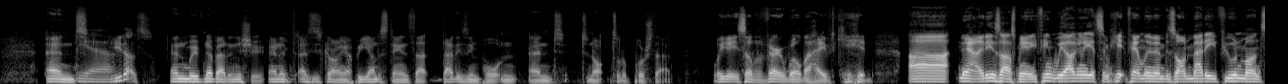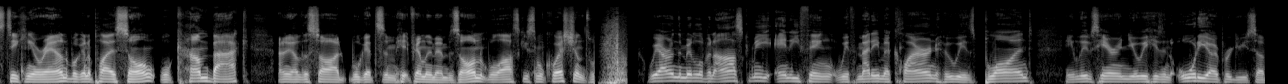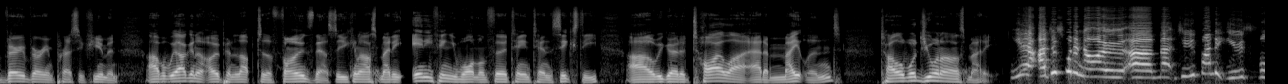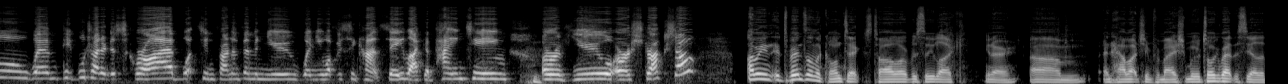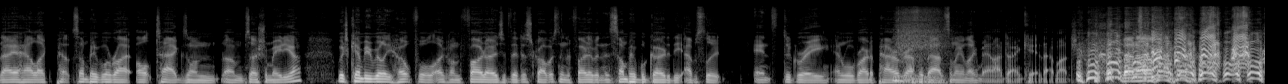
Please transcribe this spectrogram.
And Yeah. he does, and we've never had an issue. And it, as he's growing up, he understands that that is important, and to not sort of push that. Well, you get yourself a very well behaved kid. Uh, now, it is Ask Me Anything. We are going to get some hit family members on. Matty, if you wouldn't mind sticking around, we're going to play a song. We'll come back, and on the other side, we'll get some hit family members on. We'll ask you some questions. We are in the middle of an Ask Me Anything with Matty McLaren, who is blind. He lives here in Newey. He's an audio producer, very, very impressive human. Uh, but we are going to open it up to the phones now, so you can ask Matty anything you want on 13 10 60. Uh, we go to Tyler out of Maitland. Tyler, what do you want to ask Matty? Yeah, I just want to know, uh, Matt, do you find it useful when people try to describe what's in front of them and you when you obviously can't see, like a painting or a view or a structure? I mean, it depends on the context, Tyler. Obviously, like you know, um, and how much information. We were talking about this the other day. How like some people write alt tags on um, social media, which can be really helpful, like on photos if they describe what's in the photo. But then some people go to the absolute nth degree and will write a paragraph about something like, man, I don't care that much. But, um,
